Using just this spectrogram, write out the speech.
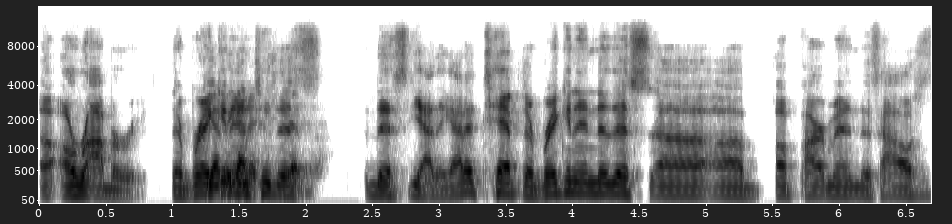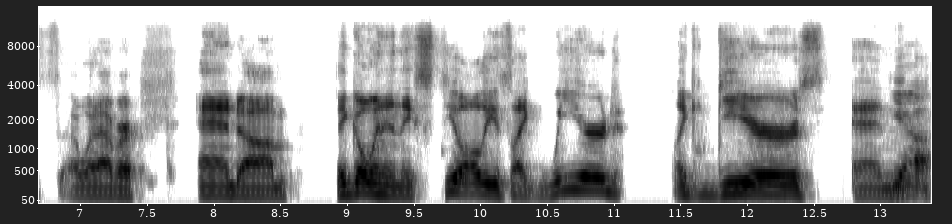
a, a robbery. They're breaking got a into tip. this this yeah, they got a tip. They're breaking into this uh, uh apartment, this house, uh, whatever, and um they go in and they steal all these like weird like gears and Yeah.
